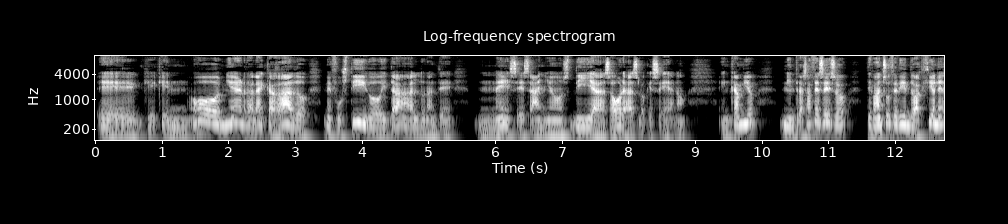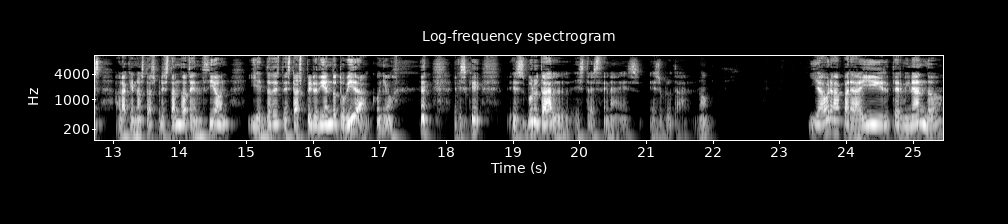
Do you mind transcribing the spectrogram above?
eh, que, que, oh, mierda, la he cagado, me fustigo y tal durante meses, años, días, horas, lo que sea, ¿no? En cambio, mientras haces eso, te van sucediendo acciones a las que no estás prestando atención y entonces te estás perdiendo tu vida, coño. es que es brutal, esta escena es, es brutal, ¿no? Y ahora, para ir terminando,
